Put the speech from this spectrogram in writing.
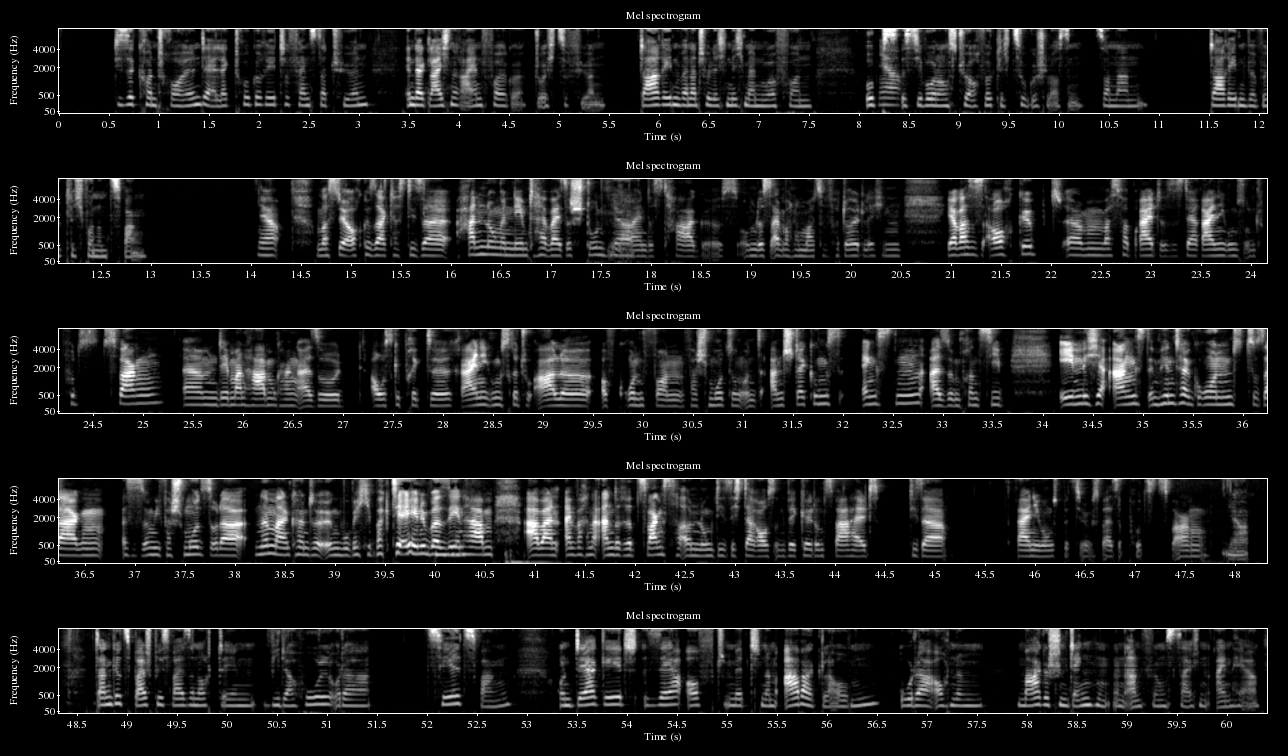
diese Kontrollen der Elektrogeräte, Fenster, Türen in der gleichen Reihenfolge durchzuführen. Da reden wir natürlich nicht mehr nur von, ups, Ja. ist die Wohnungstür auch wirklich zugeschlossen, sondern da reden wir wirklich von einem Zwang. Ja, und was du ja auch gesagt hast, diese Handlungen nehmen teilweise Stunden Ja. ein des Tages, um das einfach nochmal zu verdeutlichen. Ja, was es auch gibt, ähm, was verbreitet ist, ist der Reinigungs- und Putzzwang, ähm, den man haben kann. Also ausgeprägte Reinigungsrituale aufgrund von Verschmutzung und Ansteckungsängsten. Also im Prinzip ähnliche Angst im Hintergrund zu sagen, es ist irgendwie verschmutzt oder ne, man könnte irgendwo welche Bakterien übersehen haben, aber einfach eine andere Zwangshandlung, die sich daraus entwickelt. Und zwar halt dieser Reinigungs- bzw. Putzzwang. Ja, dann gibt's beispielsweise noch den Wiederhol- oder Zählzwang. Und der geht sehr oft mit einem Aberglauben oder auch einem magischen Denken in Anführungszeichen einher.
